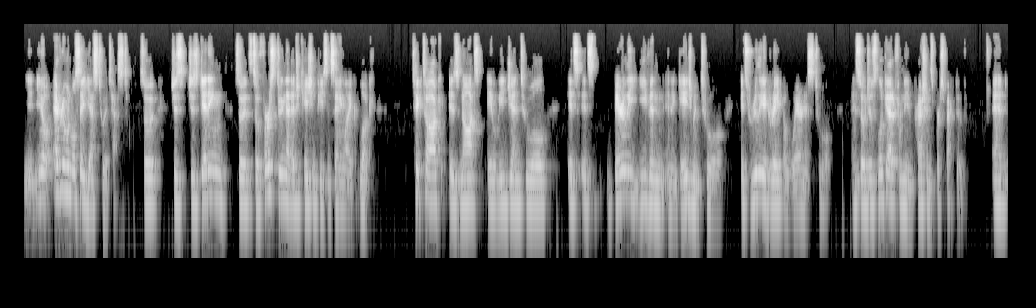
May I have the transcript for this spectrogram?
you know everyone will say yes to a test. So just just getting so so first doing that education piece and saying like look tiktok is not a lead gen tool. It's it's barely even an engagement tool it's really a great awareness tool and so just look at it from the impressions perspective and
